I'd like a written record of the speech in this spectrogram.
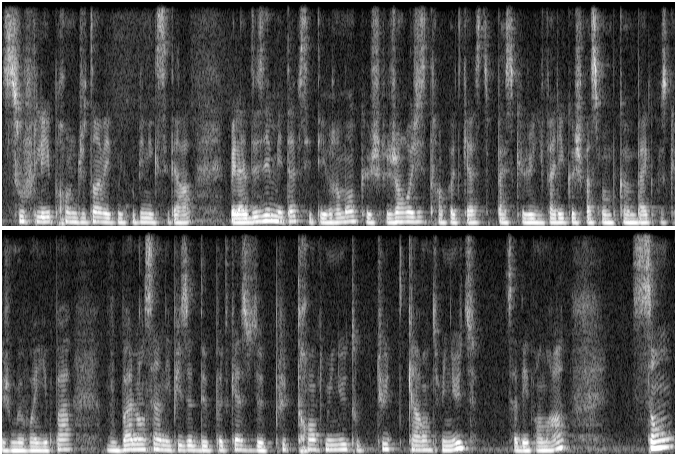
souffler, prendre du temps avec mes copines, etc. Mais la deuxième étape, c'était vraiment que j'enregistre un podcast parce qu'il fallait que je fasse mon comeback, parce que je ne me voyais pas vous balancer un épisode de podcast de plus de 30 minutes ou plus de 40 minutes, ça dépendra, sans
